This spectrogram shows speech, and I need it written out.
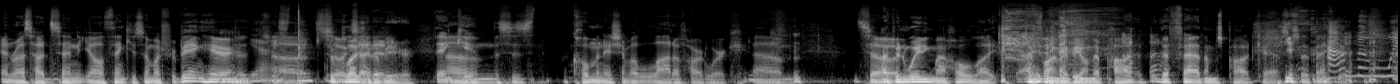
and Russ Hudson. Y'all, thank you so much for being here. Yes, Uh, thank It's a pleasure to be here. Thank you. Um, This is a culmination of a lot of hard work. Um, so I've been waiting my whole life to finally be on the pod, the Fathoms podcast. So thank you.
